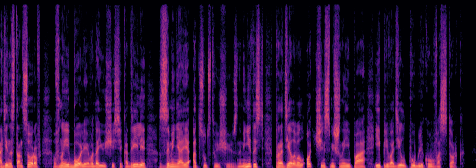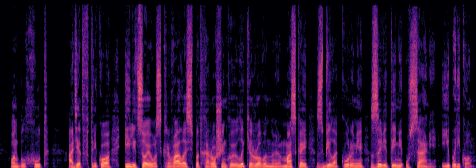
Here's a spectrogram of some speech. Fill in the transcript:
Один из танцоров в наиболее выдающейся кадрили, заменяя отсутствующую знаменитость, проделывал очень смешные па и приводил публику в восторг. Он был худ, одет в трико, и лицо его скрывалось под хорошенькую лакированную маской с белокурыми завитыми усами и париком.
